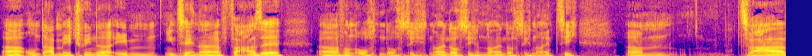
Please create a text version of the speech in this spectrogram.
äh, und auch Matchwinner eben in seiner Phase äh, von 88, 89 und 89, 90 ähm, zwei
